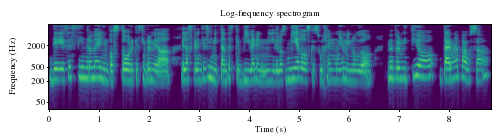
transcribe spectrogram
de ese síndrome del impostor que siempre me da, de las creencias limitantes que viven en mí, de los miedos que surgen muy a menudo, me permitió dar una pausa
